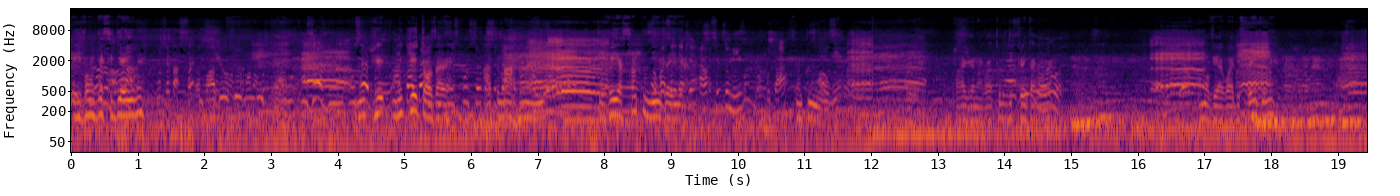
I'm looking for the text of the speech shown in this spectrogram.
Eles vão decidir aí, né? Você tá certo fazer o seu Muito, je- muito jeitosa, né? As marrãs aí. Tu veio a Vai sair aí, a, domingo, vamos botar. Santinesa. Pagando agora tudo de frente agora. Vamos ver agora de frente, né?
